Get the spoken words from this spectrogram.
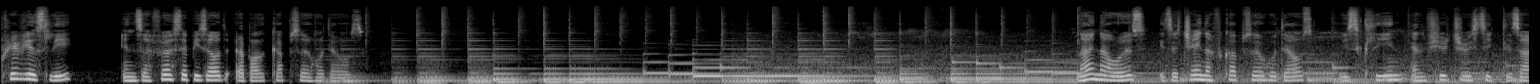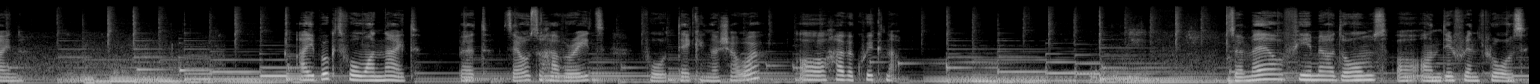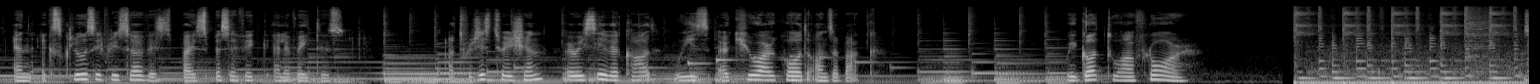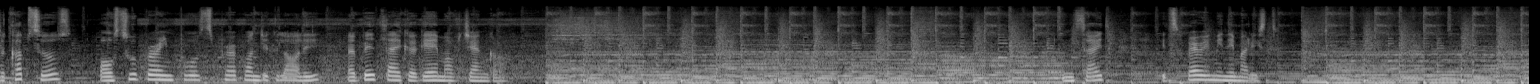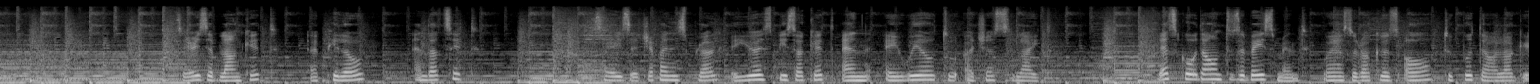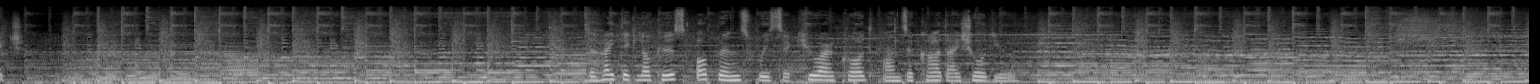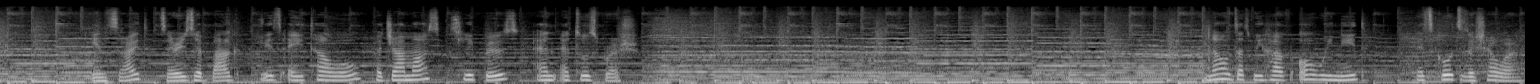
Previously, in the first episode about capsule hotels. Nine Hours is a chain of capsule hotels with clean and futuristic design. I booked for one night, but they also have rates for taking a shower or have a quick nap. The male female dorms are on different floors and exclusively serviced by specific elevators. At registration, we receive a card with a QR code on the back. We got to our floor. The capsules are superimposed perpendicularly, a bit like a game of Jenga. Inside, it's very minimalist. There is a blanket, a pillow, and that's it. There is a Japanese plug, a USB socket, and a wheel to adjust the light. Let's go down to the basement where the lockers are to put our luggage. The high-tech lockers opens with a QR code on the card I showed you. Inside, there is a bag with a towel, pajamas, slippers, and a toothbrush. Now that we have all we need, let's go to the shower.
